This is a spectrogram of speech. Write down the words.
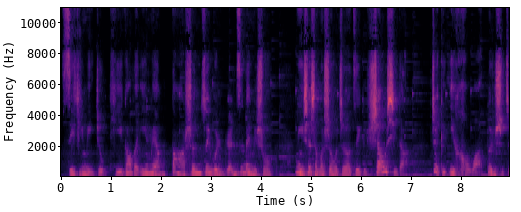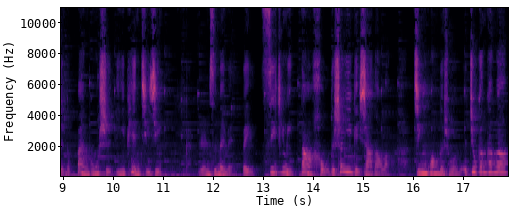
，C 经理就提高了音量，大声追问人资妹妹说：“你是什么时候知道这个消息的？”这个一吼啊，顿时整个办公室一片寂静。人资妹妹被 C 经理大吼的声音给吓到了，惊慌地说：“就刚刚啊，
